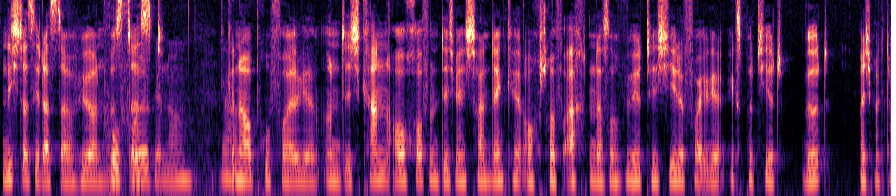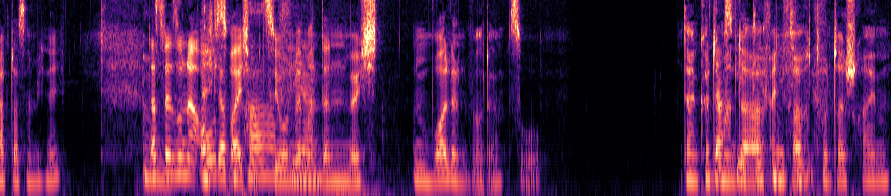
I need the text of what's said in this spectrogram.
Nicht, dass ihr das da hören Pro müsstest. Folge, ne? Ja. Genau, pro Folge. Und ich kann auch hoffentlich, wenn ich dran denke, auch darauf achten, dass auch wirklich jede Folge exportiert wird. Manchmal klappt das nämlich nicht. Das wäre so eine Ich glaub, ein Ausweichoption, wenn man dann möchten wollen würde. So. Dann könnte Das man da definitiv. einfach drunter schreiben.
